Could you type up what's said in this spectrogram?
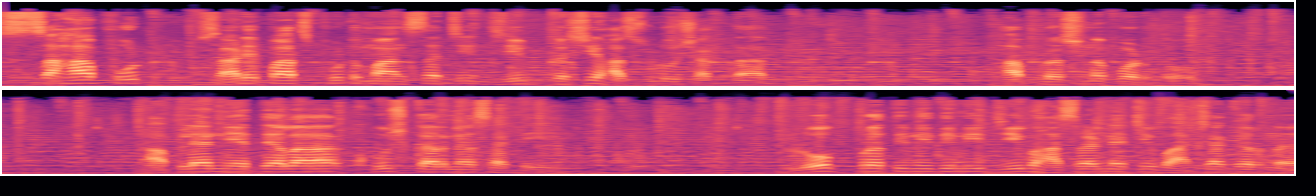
सहा फूट साडेपाच फूट माणसाची जीभ कशी हासडू शकतात? हा प्रश्न पडतो. आपल्या नेत्याला खुश करण्यासाठी लोकप्रतिनिधींनी जीभ हासडण्याची भाषा करणं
